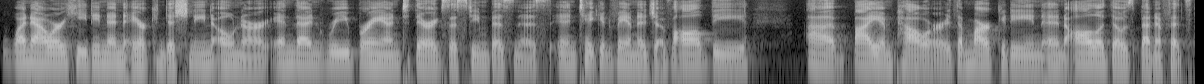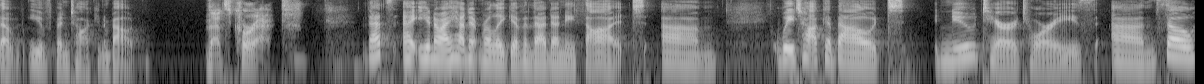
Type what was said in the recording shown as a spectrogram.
one hour heating and air conditioning owner and then rebrand their existing business and take advantage of all the uh, buy in power, the marketing, and all of those benefits that you've been talking about. That's correct. That's, uh, you know, I hadn't really given that any thought. Um, we talk about new territories. Um, so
